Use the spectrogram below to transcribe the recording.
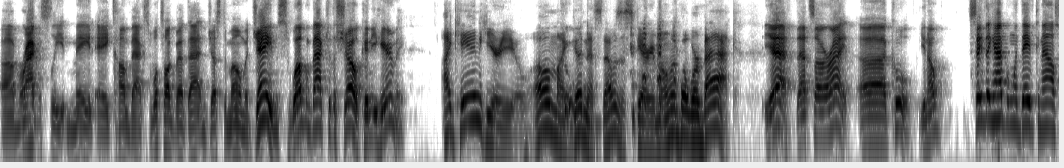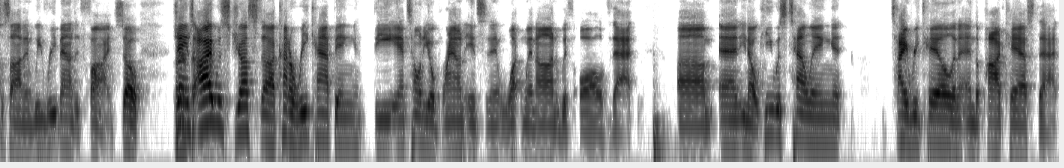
uh, miraculously made a comeback. So we'll talk about that in just a moment. James, welcome back to the show. Can you hear me? I can hear you. Oh my Cool. goodness, that was a scary moment, but we're back. Yeah, that's all right. Uh, cool. You know, same thing happened when Dave Canales was on, and we rebounded fine. So, James, Perfect. I was just uh, kind of recapping the Antonio Brown incident, what went on with all of that. Um, and, you know, he was telling Tyreek Hill and, and the podcast that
